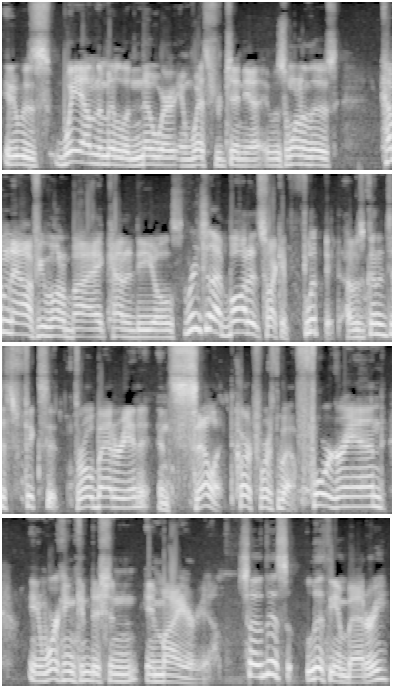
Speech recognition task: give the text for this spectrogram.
It was way out in the middle of nowhere in West Virginia. It was one of those come now if you want to buy it kind of deals. Originally I bought it so I could flip it. I was going to just fix it, throw a battery in it and sell it. The cart's worth about four grand in working condition in my area. So this lithium battery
